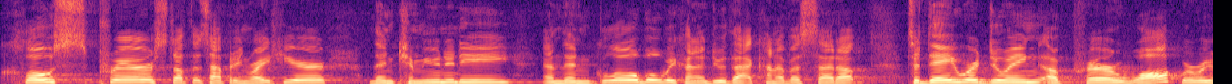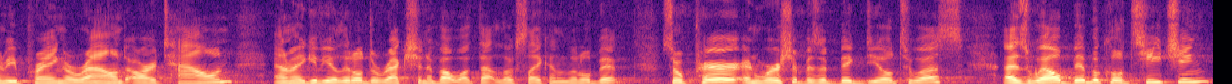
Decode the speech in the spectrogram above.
close prayer, stuff that's happening right here then community, and then global. We kind of do that kind of a setup. Today we're doing a prayer walk where we're going to be praying around our town, and I'm going to give you a little direction about what that looks like in a little bit. So, prayer and worship is a big deal to us. As well, biblical teaching.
